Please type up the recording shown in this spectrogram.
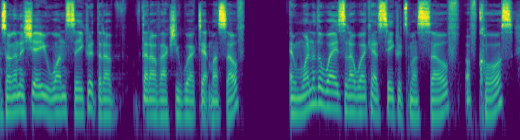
So I'm going to share you one secret that I've that I've actually worked out myself. And one of the ways that I work out secrets myself, of course,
